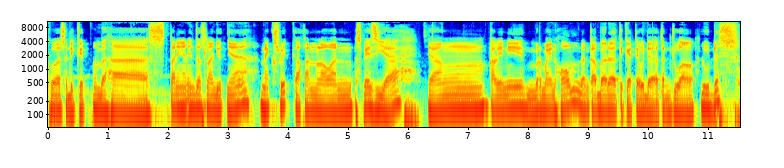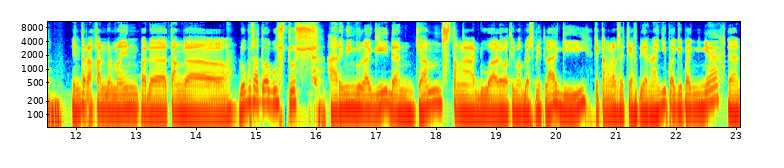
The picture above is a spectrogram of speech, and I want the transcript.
gua sedikit membahas tandingan Inter selanjutnya. Next week akan melawan Spezia yang kali ini bermain home dan kabarnya tiketnya udah terjual ludes. Inter akan bermain pada tanggal 21 Agustus hari Minggu lagi dan jam setengah dua lewat 15 menit lagi. Kita nggak bisa CFD lagi pagi-paginya. Dan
